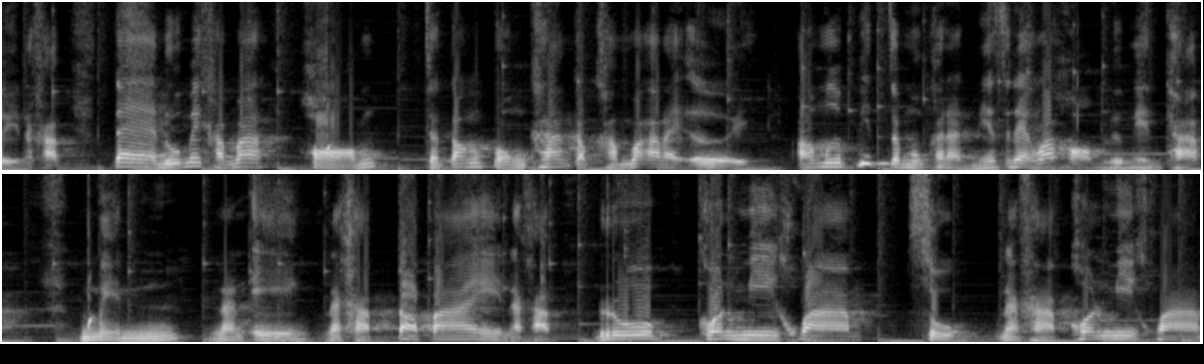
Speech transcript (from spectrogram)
ยนะครับ แต่รู้ไหมครับว่าหอม จะต้องตรงข้ามกับคำว่าอะไรเอ่ย เอามือปิดจมูกขนาดนี้แสดงว่าหอมหรือเหม็นครับ เหม็นนั่นเองนะครับ ต่อไปนะครับ รูปคนมีความสุขนะครับ คนมีความ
